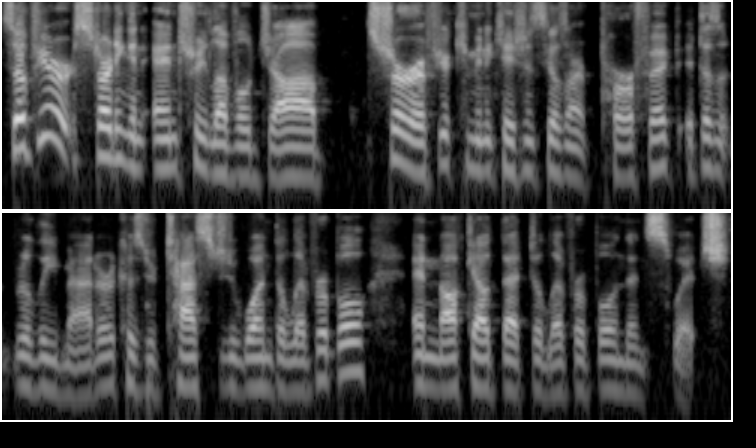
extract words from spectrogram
So if you're starting an entry level job, sure, if your communication skills aren't perfect, it doesn't really matter because you're tasked to do one deliverable and knock out that deliverable and then switch.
